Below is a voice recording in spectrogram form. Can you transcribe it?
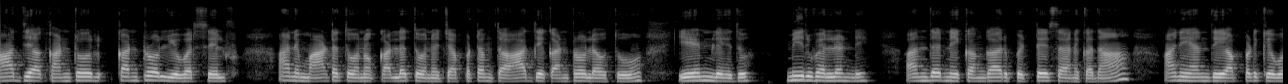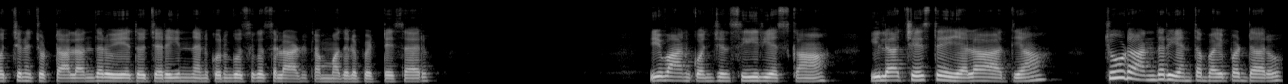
ఆద్య కంట్రోల్ కంట్రోల్ యువర్ సెల్ఫ్ అనే మాటతోనూ కళ్ళతోనూ చెప్పటంతో ఆద్య కంట్రోల్ అవుతూ ఏం లేదు మీరు వెళ్ళండి. అందరినీ కంగారు పెట్టేశాను కదా అని అంది. అప్పటికే వచ్చిన చుట్టాలందరూ ఏదో జరిగిందనుకుని గుసగుసలాడటం మొదలు పెట్టేశారు. ఇవాన్ కొంచెం సీరియస్గా ఇలా చేస్తే ఎలా ఆద్య? చూడు అందరు ఎంత భయపడ్డారో.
